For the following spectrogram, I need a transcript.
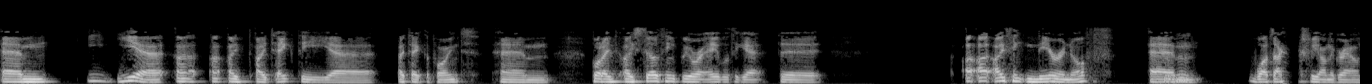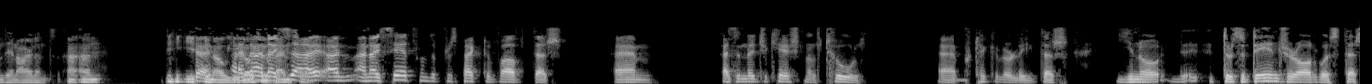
um, yeah, uh, I, I take the uh, I take the point, um, but I, I still think we were able to get the I, I think near enough um, mm-hmm. what's actually on the ground in Ireland, and you, yeah. you know, you and, and I say, I, and, I say it from the perspective of that um, as an educational tool, uh, particularly that you know, there's a danger always that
